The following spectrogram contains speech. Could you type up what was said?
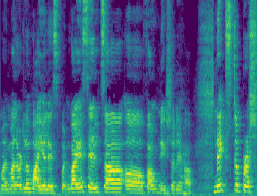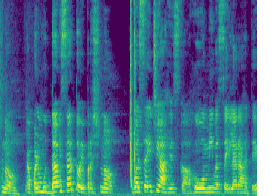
मला वाटलं वाय एल एस पण वाय एस एलचा फाउंडेशन आहे हा. नेक्स्ट प्रश्न आपण मुद्दा विसरतोय प्रश्न. वसईची आहेस का? हो मी वसईला राहते.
